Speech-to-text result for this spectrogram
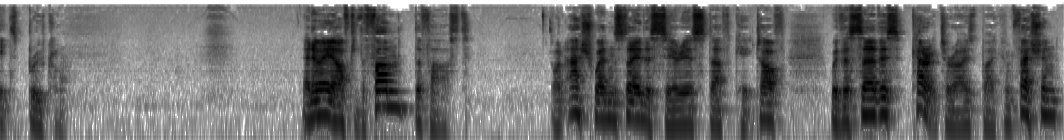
It's brutal. Anyway, after the fun, the fast. On Ash Wednesday, the serious stuff kicked off, with a service characterised by confession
